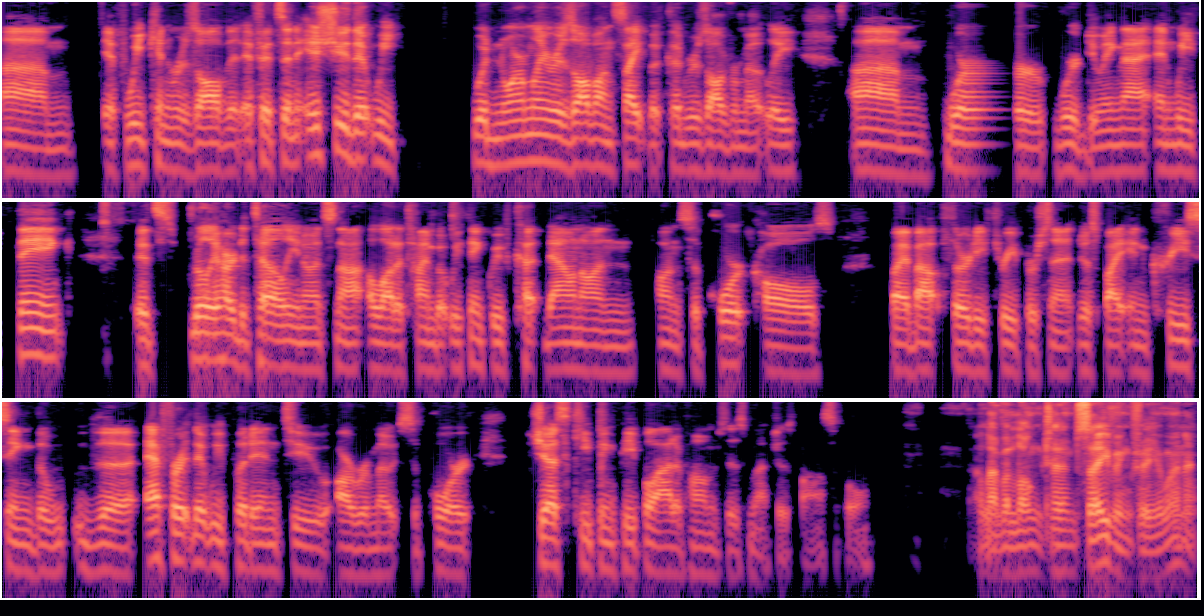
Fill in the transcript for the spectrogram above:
um, if we can resolve it, if it's an issue that we would normally resolve on site but could resolve remotely um, we're we're doing that. And we think it's really hard to tell you know it's not a lot of time but we think we've cut down on on support calls by about 33% just by increasing the the effort that we put into our remote support just keeping people out of homes as much as possible. I'll have a long-term saving for you won't it?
